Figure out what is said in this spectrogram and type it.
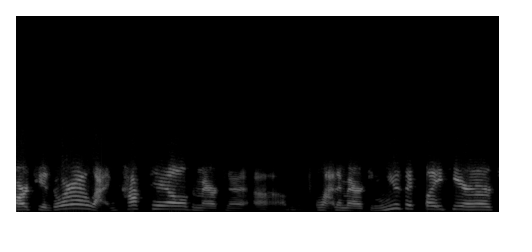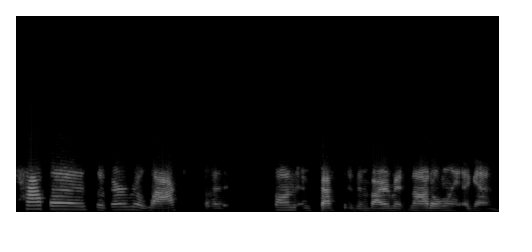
Artiadora, Latin cocktails, American um, Latin American music played here, tapas, so very relaxed fun and festive environment, not only again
